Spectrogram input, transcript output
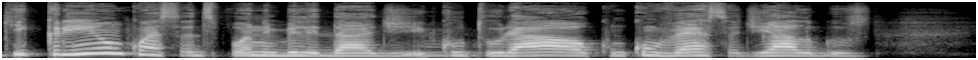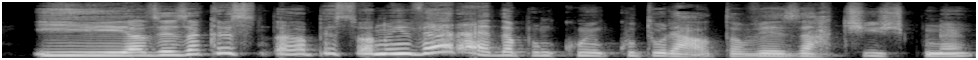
que criam com essa disponibilidade Uhum. cultural, com conversa, diálogos. E às vezes a, pessoa não envereda para um cunho cultural, talvez artístico, né?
